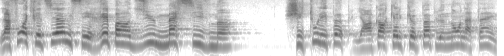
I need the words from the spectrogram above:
La foi chrétienne s'est répandue massivement chez tous les peuples. Il y a encore quelques peuples non atteints,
